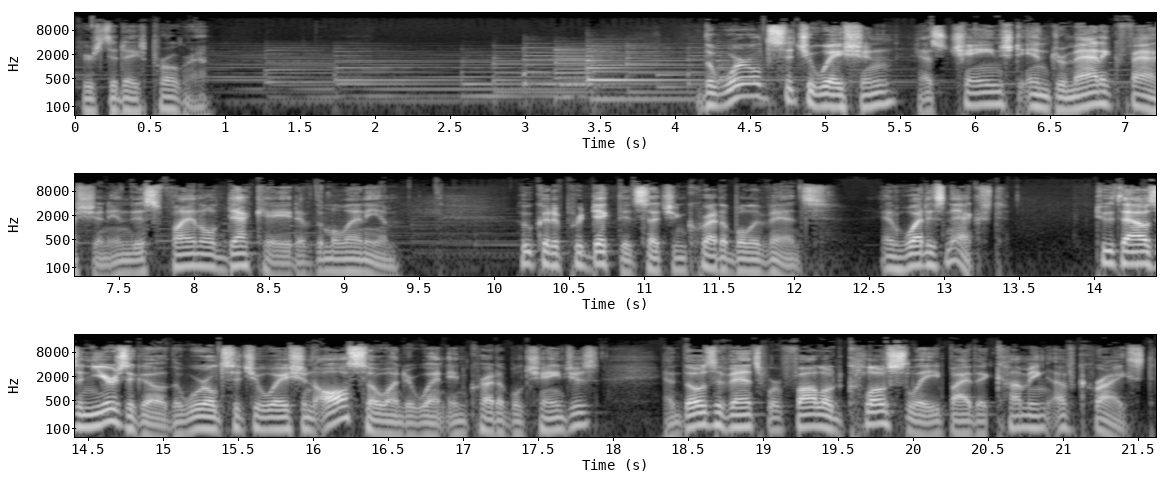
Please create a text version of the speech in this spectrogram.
here's today's program. The world situation has changed in dramatic fashion in this final decade of the millennium. Who could have predicted such incredible events? And what is next? 2,000 years ago, the world situation also underwent incredible changes, and those events were followed closely by the coming of Christ.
